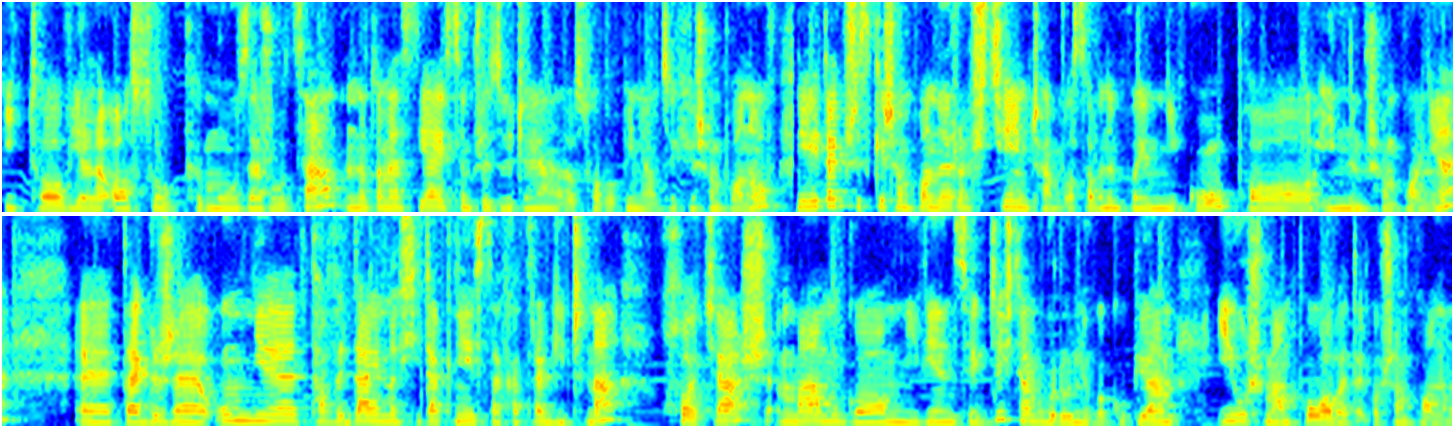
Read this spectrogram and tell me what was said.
i to wiele osób mu zarzuca, natomiast ja jestem przyzwyczajona do słabo pieniących się szamponów. Ja i tak wszystkie szampony rozcieńczam w osobnym pojemniku po innym szamponie. E, także u mnie ta wydajność i tak nie jest taka tragiczna, chociaż mam go mniej więcej gdzieś tam w grudniu go kupiłam i już mam połowę tego szamponu.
